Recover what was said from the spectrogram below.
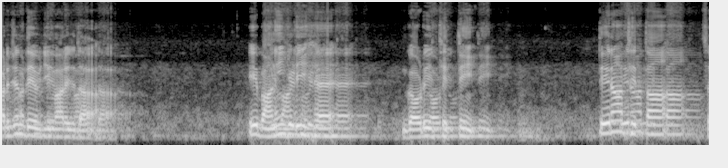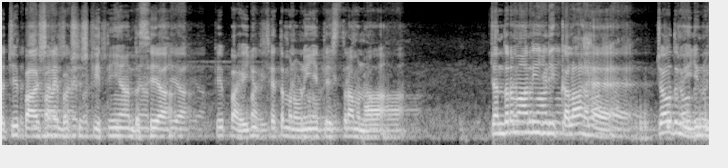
ਅਰਜਨ ਦੇਵ ਜੀ ਮਹਾਰਾਜ ਦਾ ਇਹ ਬਾਣੀ ਜਿਹੜੀ ਹੈ ਗੌੜੀ ਥਿੱਤੀ। 13 ਥਿੱਤਾਂ ਸੱਚੇ ਪਾਤਸ਼ਾਹ ਨੇ ਬਖਸ਼ਿਸ਼ ਕੀਤੀਆਂ, ਦੱਸਿਆ ਕਿ ਭਾਈ ਜੀ ਥਿੱਤ ਮਨਾਉਣੀ ਹੈ ਤੇ ਇਸ ਤਰ੍ਹਾਂ ਮਨਾ। ਚੰਦਰਮਾ ਦੀ ਜਿਹੜੀ ਕਲਾ ਹੈ 14ਵੀਂ ਜਿਹਨੂੰ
